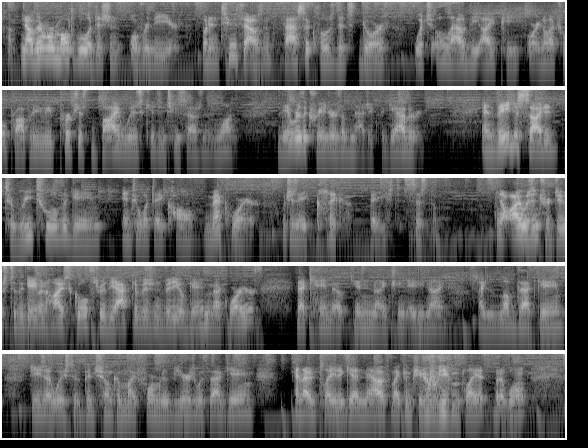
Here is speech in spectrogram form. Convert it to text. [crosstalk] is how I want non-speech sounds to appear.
Um, now, there were multiple editions over the years, but in 2000, FASA closed its doors, which allowed the IP, or intellectual property, to be purchased by WizKids in 2001. They were the creators of Magic the Gathering. And they decided to retool the game into what they call MechWarrior, which is a click-based system. Now, I was introduced to the game in high school through the Activision video game MechWarrior that came out in 1989. I loved that game. Geez, I wasted a good chunk of my formative years with that game. And I'd play it again now if my [laughs] computer would even play it, but it won't.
